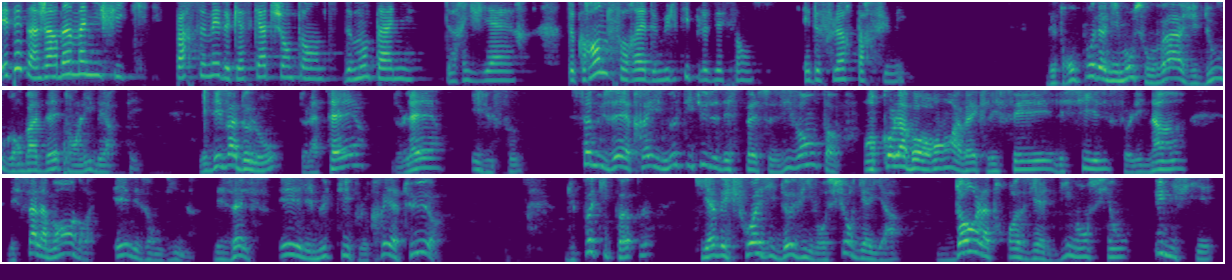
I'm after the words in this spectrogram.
était un jardin magnifique, parsemé de cascades chantantes, de montagnes, de rivières, de grandes forêts de multiples essences et de fleurs parfumées. Des troupeaux d'animaux sauvages et doux gambadaient en liberté. Les dévas de l'eau, de la terre, de l'air et du feu s'amusaient à créer une multitude d'espèces vivantes en collaborant avec les fées, les sylphes, les nains, les salamandres et les ondines, les elfes et les multiples créatures du petit peuple qui avait choisi de vivre sur Gaïa dans la troisième dimension unifiée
